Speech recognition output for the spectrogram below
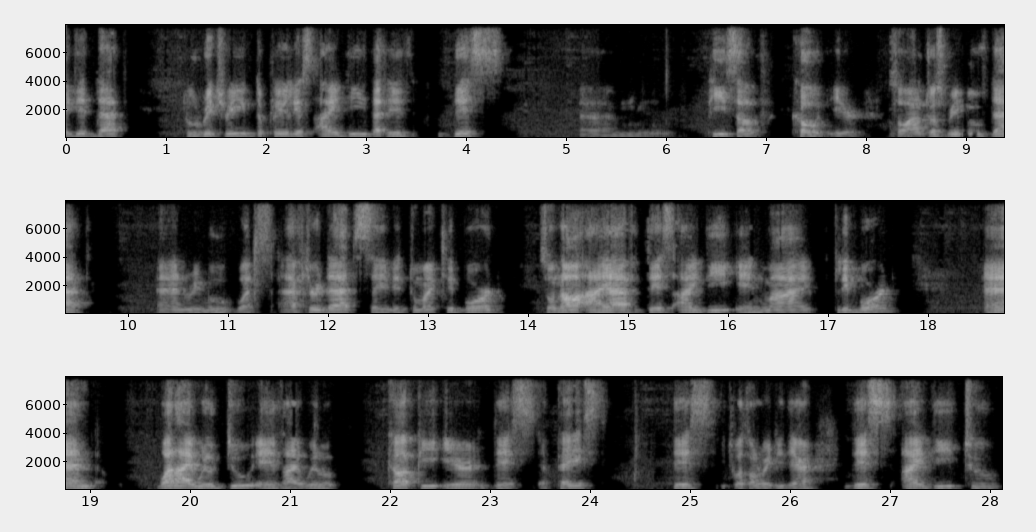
edit that to retrieve the playlist ID that is this um, piece of code here. So. I'll just remove that and remove what's after that, save it to my clipboard. So now I have this ID in my clipboard. And what I will do is I will copy here this uh, paste this it was already there this id to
